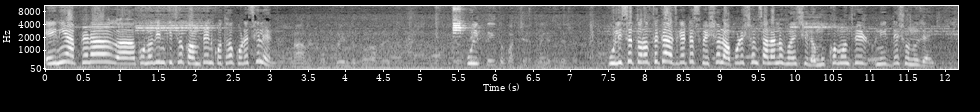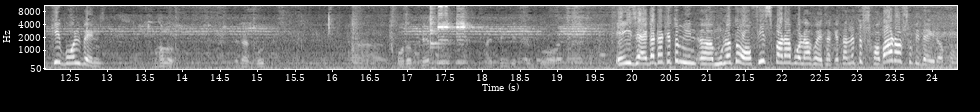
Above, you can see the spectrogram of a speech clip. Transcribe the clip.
এই নিয়ে আপনারা আহ, কোনোদিন কিছু কমপ্লেন কোথাও করেছিলেন? না না কমপ্লেন তো করা হয় না পুল- দেখতেই তো পাচ্ছে অ্যাডমিনিস্ট্রেশন পুলিশের তরফ থেকে আজকে একটা স্পেশাল অপারেশন চালানো হয়েছিল মুখ্যমন্ত্রীর নির্দেশ অনুযায়ী। কি বলবেন? ভালো। এটা গুড পদক্ষেপ। I think it should go এই জায়গাটাকে তো মিন- মূলত অফিস পাড়া বলা হয়ে থাকে তাহলে তো সবার অসুবিধা নেই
